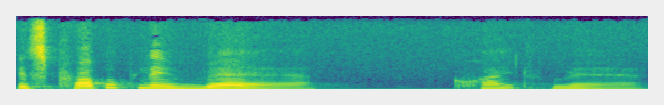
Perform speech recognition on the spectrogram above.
It's probably rare, quite rare,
